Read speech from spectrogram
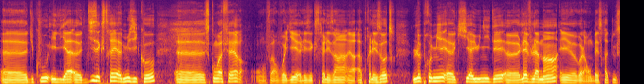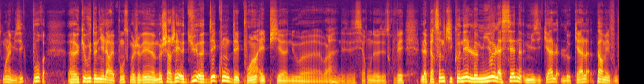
Du coup, il y a euh, 10 extraits musicaux. Ce qu'on va faire, on va envoyer les extraits les uns euh, après les autres. Le premier euh, qui a une idée euh, lève la main et euh, voilà, on baissera doucement la musique pour euh, que vous donniez la réponse. Moi, je vais euh, me charger du euh, décompte des points et puis euh, nous, euh, voilà, nous essaierons de, de trouver la personne qui connaît le mieux la scène musicale locale parmi vous.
